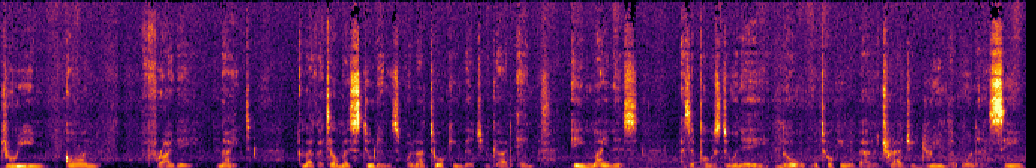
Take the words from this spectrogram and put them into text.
dream on Friday night. And like I tell my students, we're not talking that you got an A minus as opposed to an A. No, we're talking about a tragic dream that one has seen,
